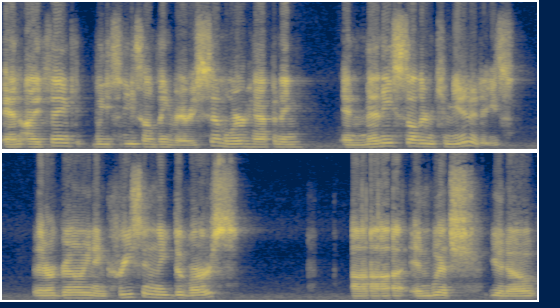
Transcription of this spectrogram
And I think we see something very similar happening in many southern communities that are growing increasingly diverse, uh, in which, you know,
